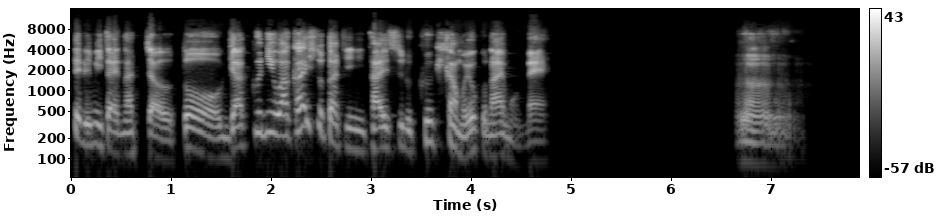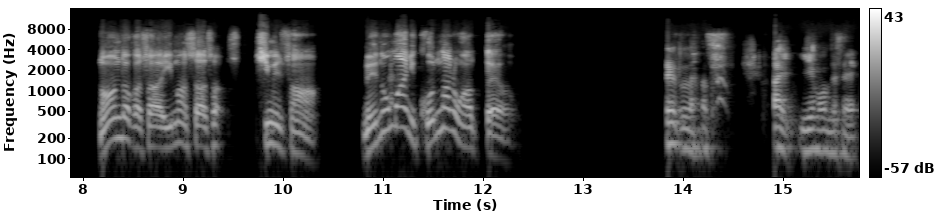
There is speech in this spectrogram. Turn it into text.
てるみたいになっちゃうと、逆に若い人たちに対する空気感も良くないもんね。うん。なんだかさ、今さ、さ清水さん、目の前にこんなのがあったよ。ありがとうございます。はい、家門ですね。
